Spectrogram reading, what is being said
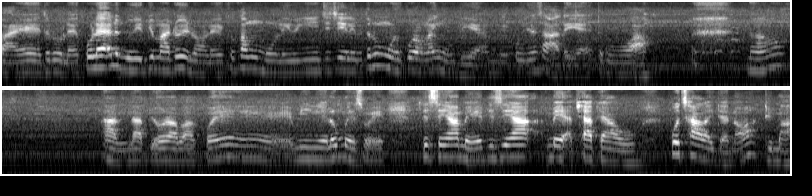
ပါတယ်သူတို့လည်းကိုလည်းအဲ့လိုမျိုးကြီးပြင်မာတွေ့ရင်တော့လေကောက်ကောက်မုံမုံလေးရင်းကြီးကြီးလေးပဲသူတို့ငွေကိုတော့လိုက်ငွေသေးရဲ့အမေကိုချင်းစာသေးရဲ့သူတို့ကနော် အားလီလာပြောတာပါကွယ်မြင်ငယ်လုံးမယ်ဆိုရင်ပြင်ဆင်ရမယ်ပြင်ဆင်ရမယ်အဖျားဖျားကိုပို့ချလိုက်တယ်နော်ဒီမှာ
